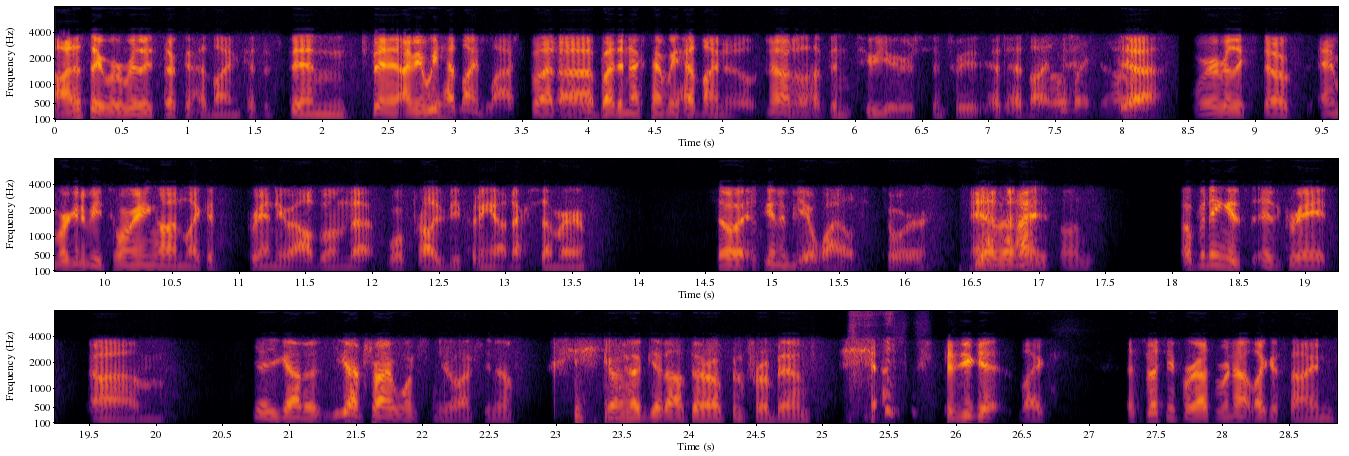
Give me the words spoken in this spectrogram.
honestly, we're really stoked to headline because it's been it's been. I mean, we headlined last, but uh, by the next time we headline, it'll no, it'll have been two years since we had headlined. Oh my god. Yeah, we're really stoked, and we're going to be touring on like a brand new album that we'll probably be putting out next summer. So it's going to be a wild tour. Yeah, And I, be fun. opening is is great. Um, Yeah, you gotta you gotta try it once in your life, you know. Go ahead, get out there, open for a band. Yeah, because you get like, especially for us, we're not like a signed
